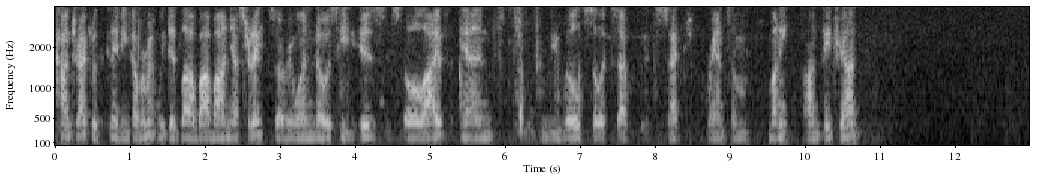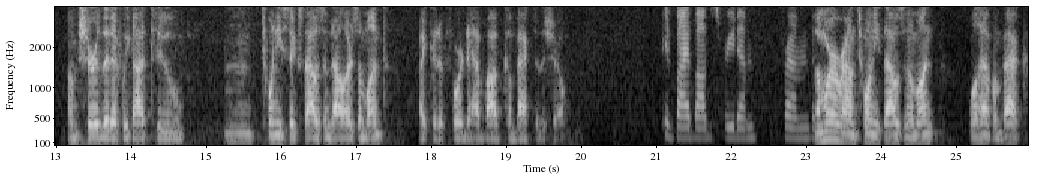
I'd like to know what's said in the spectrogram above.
contract with the Canadian government, we did allow Bob on yesterday, so everyone knows he is still alive, and we will still accept accept ransom money on Patreon. I'm sure that if we got to mm, twenty six thousand dollars a month, I could afford to have Bob come back to the show. could buy Bob's freedom from the Somewhere around twenty thousand a month, we'll have him back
